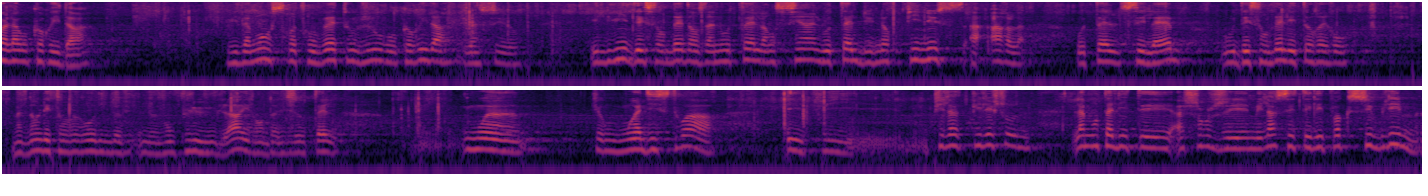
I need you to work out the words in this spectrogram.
Voilà au corrida. Évidemment, on se retrouvait toujours au corrida, bien sûr. Et lui descendait dans un hôtel ancien, l'hôtel du Norpinus à Arles, hôtel célèbre où descendaient les toreros. Maintenant, les toreros ne, vont plus là, ils vont dans des hôtels moins, qui ont moins d'histoire. Et puis, puis, les choses, la mentalité a changé, mais là, c'était l'époque sublime.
